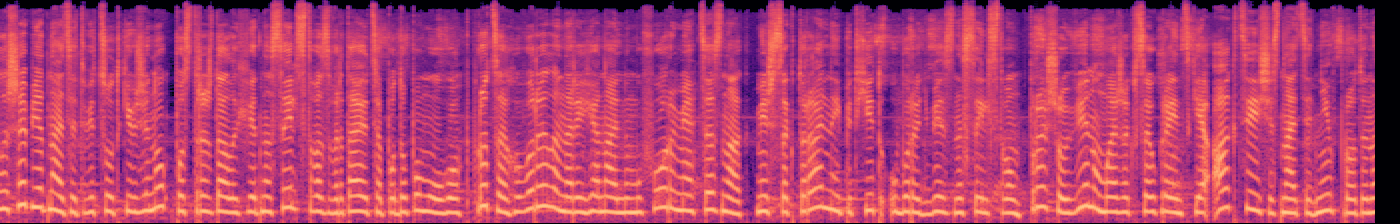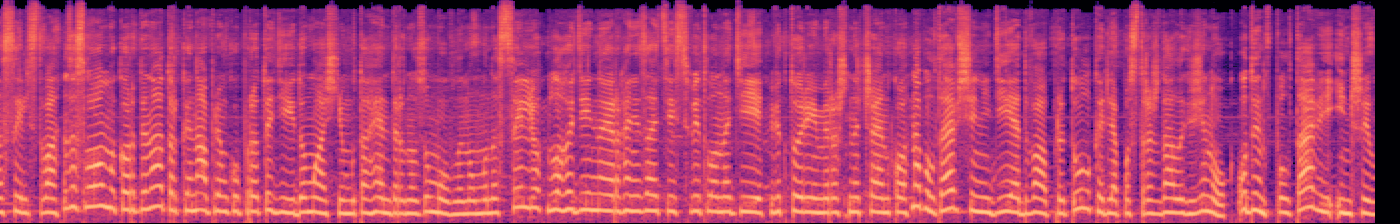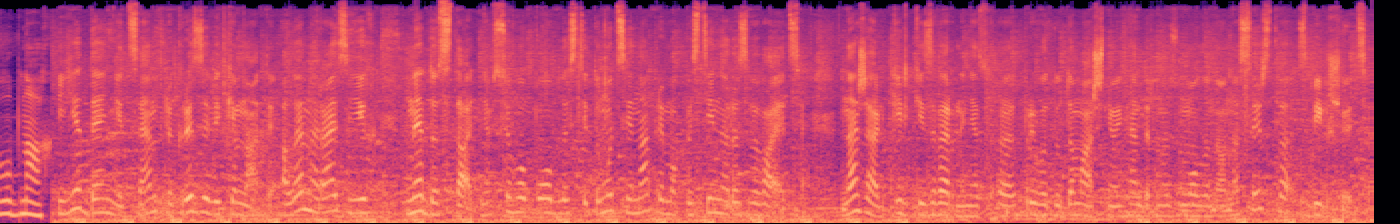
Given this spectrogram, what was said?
Лише 15% жінок, постраждалих від насильства, звертаються по допомогу. Про це говорили на регіональному форумі. Це знак міжсекторальний підхід у боротьбі з насильством. Пройшов він у межах всеукраїнської акції «16 днів проти насильства. За словами координаторки напрямку протидії домашньому та гендерно зумовленому насиллю благодійної організації Світло надії Вікторії Мірошниченко на Полтавщині діє два притулки для постраждалих жінок: один в Полтаві, інший в Лубнах. Є денні центри, кризові кімнати, але наразі їх недостатньо всього по області, тому цей напрямок постійно розвивається. На жаль, кількість звернення з е, приводу домашнього і гендерно зумовленого насильства збільшується.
